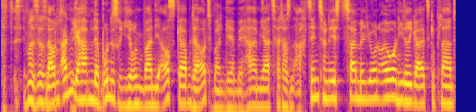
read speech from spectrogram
Das ist immer sehr, Laut lustig. Angaben der Bundesregierung waren die Ausgaben der Autobahn GmbH im Jahr 2018 zunächst 2 Millionen Euro niedriger als geplant.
